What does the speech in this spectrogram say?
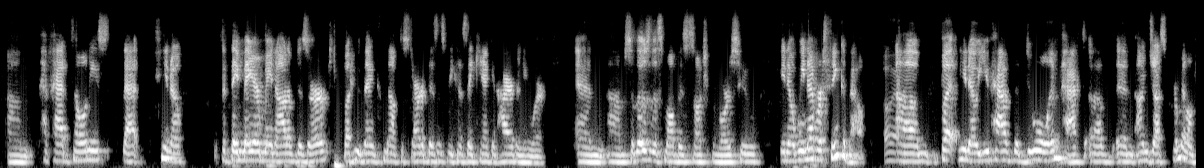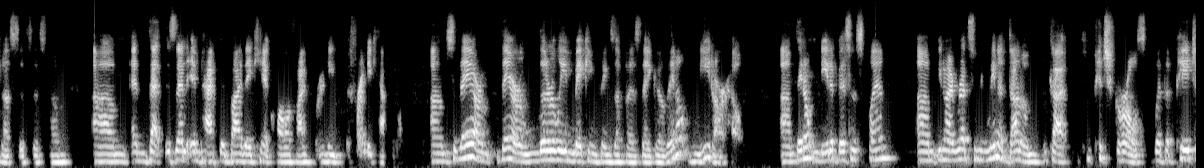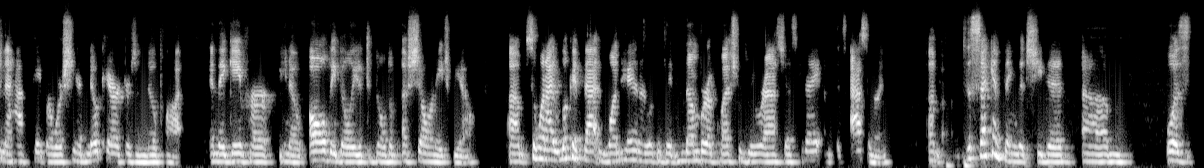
um, have had felonies that you know that they may or may not have deserved, but who then come out to start a business because they can't get hired anywhere. And um, so those are the small business entrepreneurs who you know we never think about. Oh, yeah. um, but you know you have the dual impact of an unjust criminal justice system um, and that is then impacted by they can't qualify for any for any capital. Um, so they are they are literally making things up as they go. They don't need our help. Um, they don't need a business plan. Um, you know, I read something. Lena Dunham got pitched girls with a page and a half paper where she had no characters and no plot, and they gave her, you know, all the ability to build a, a show on HBO. Um, so when I look at that in one hand, I look at the number of questions we were asked yesterday. It's asinine. Um, the second thing that she did um, was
